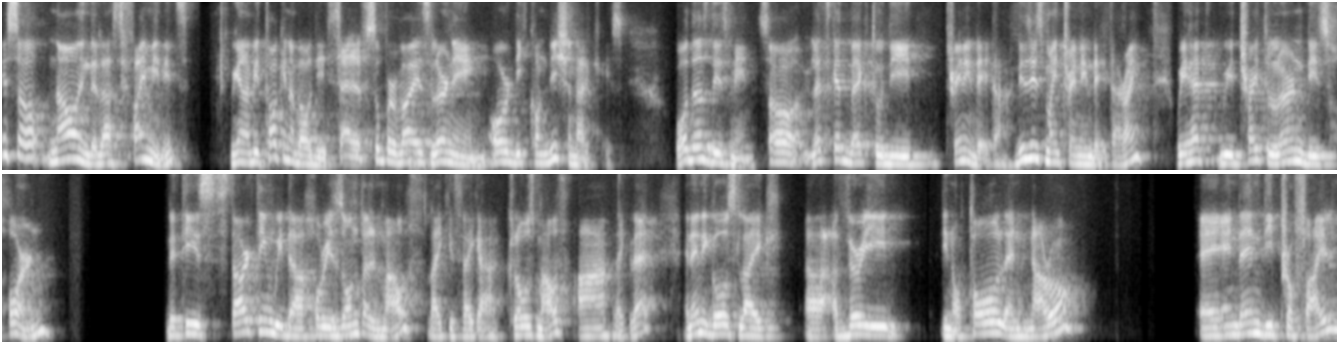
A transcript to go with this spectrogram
And so now in the last five minutes, we're gonna be talking about the self-supervised learning or the conditional case. What does this mean? So let's get back to the training data. This is my training data, right? We have we try to learn this horn that is starting with a horizontal mouth, like it's like a closed mouth, ah, uh, like that, and then it goes like uh, a very you know, tall and narrow. And then the profile,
